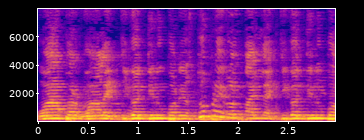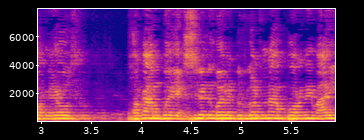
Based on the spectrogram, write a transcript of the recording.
उहाँ पर उहाँलाई टिकट दिनुपर्ने होस् थुप्रै रोल्पालीलाई टिकट दिनुपर्ने होस् फकामको एक्सिडेन्ट भएर दुर्घटना पर्ने भाइ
